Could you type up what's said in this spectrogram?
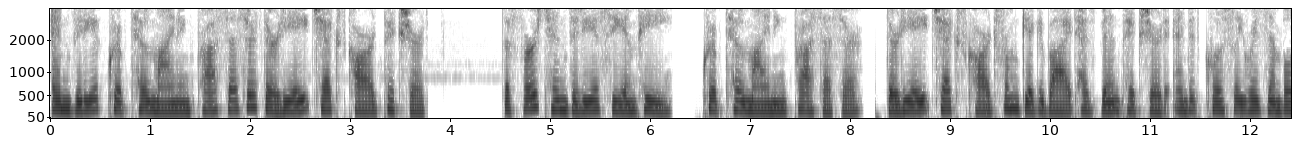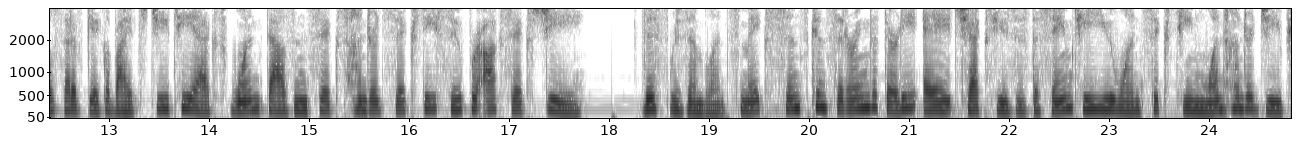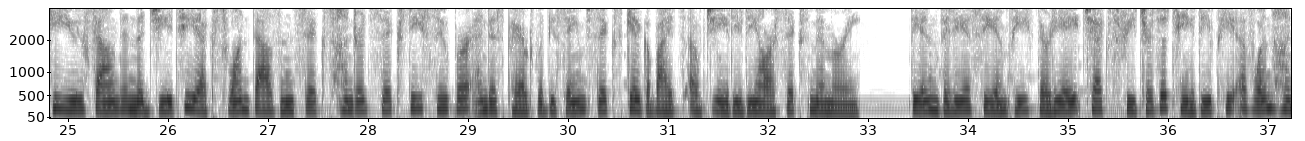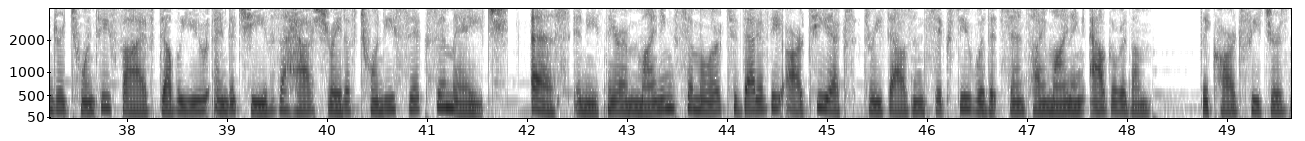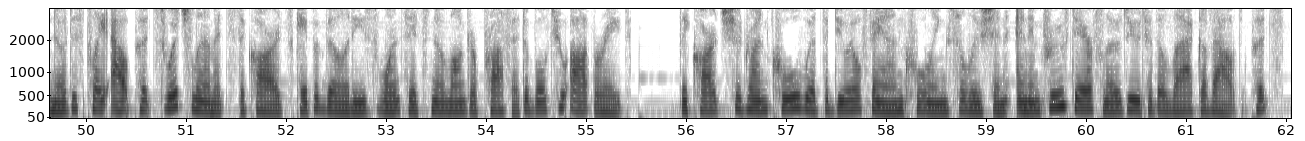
NVIDIA Crypto Mining Processor 30HX card pictured. The first NVIDIA CMP, crypto mining processor, 30HX card from Gigabyte has been pictured and it closely resembles that of Gigabyte's GTX 1660 Super OC 6G. This resemblance makes sense considering the 30HX uses the same TU1 GPU found in the GTX 1660 Super and is paired with the same 6GB of GDDR6 memory. The NVIDIA CMP 30HX features a TDP of 125W and achieves a hash rate of 26 mH. S in Ethereum mining similar to that of the RTX 3060 with its anti-mining algorithm. The card features no display outputs which limits the card's capabilities once it's no longer profitable to operate. The card should run cool with the dual fan cooling solution and improved airflow due to the lack of outputs.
